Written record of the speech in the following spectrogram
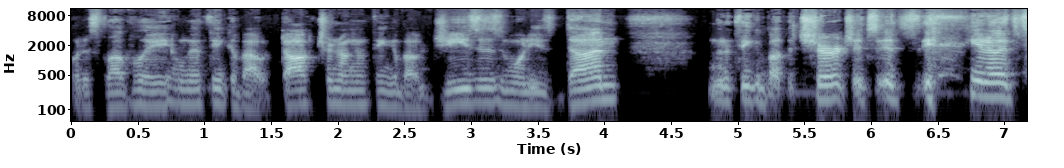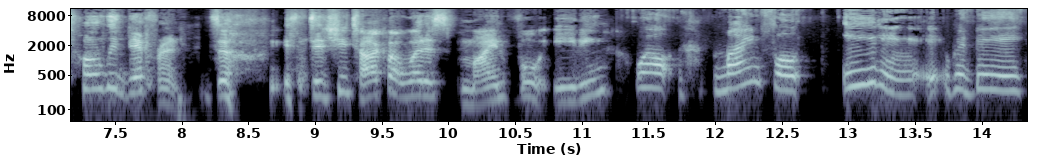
what is lovely. I'm going to think about doctrine. I'm going to think about jesus and what he's done I'm going to think about the church. It's it's you know it's totally different. So did she talk about what is mindful eating? Well, mindful eating it would be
